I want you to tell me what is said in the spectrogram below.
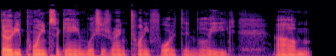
30 points a game, which is ranked 24th in the league. Um,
